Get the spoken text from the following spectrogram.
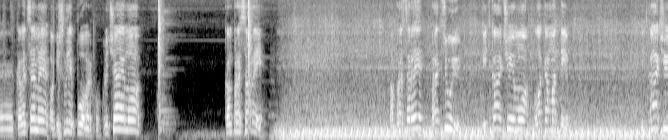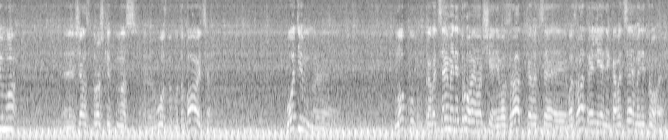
Е, КВЦ ми обійшли поверху. Включаємо компресори. Компресори працюють. Відкачуємо локомотив. Відкачуємо. Зараз трошки у нас е, воздуху додається. Потім е, кнопку КВЦ ми не трогаємо взагалі. Не возврат КВЦ, е, возврат реле, КВЦ ми не трогаємо.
